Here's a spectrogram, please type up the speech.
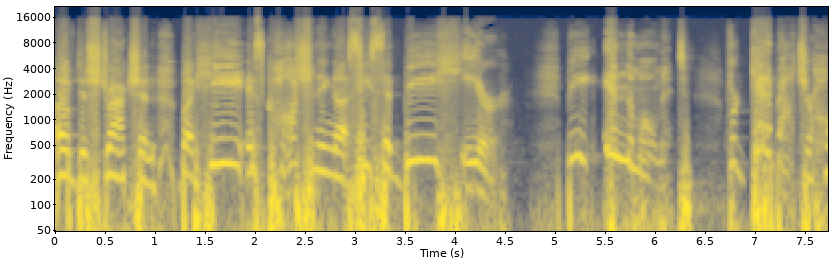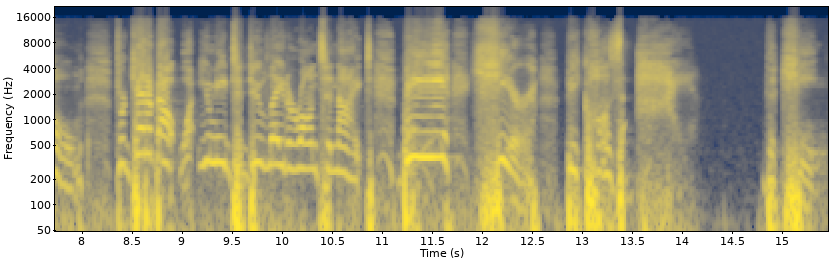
of distraction. But He is cautioning us. He said, Be here, be in the moment. Forget about your home. Forget about what you need to do later on tonight. Be here because I, the King,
